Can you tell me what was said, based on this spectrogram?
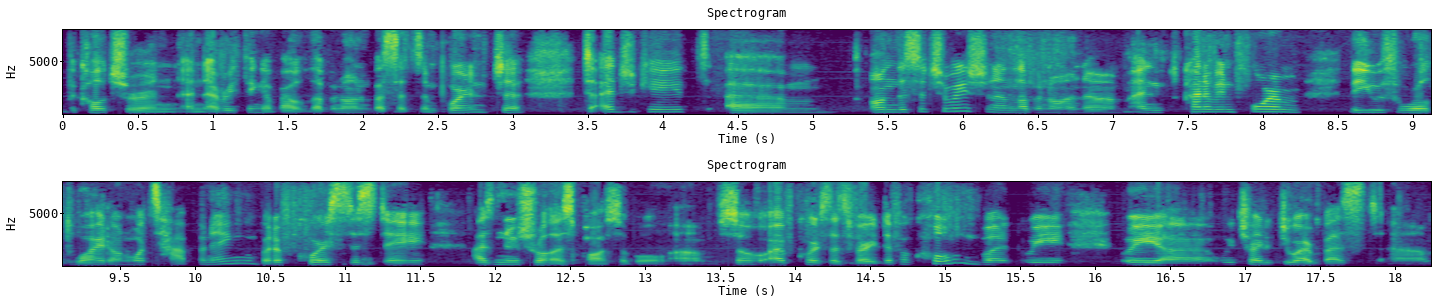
the culture and, and everything about Lebanon but it's important to to educate um, on the situation in Lebanon um, and kind of inform the youth worldwide on what's happening but of course to stay as neutral as possible um, so of course that's very difficult but we we uh, we try to do our best um,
